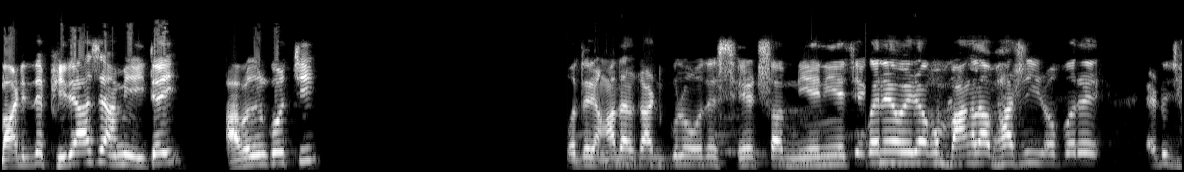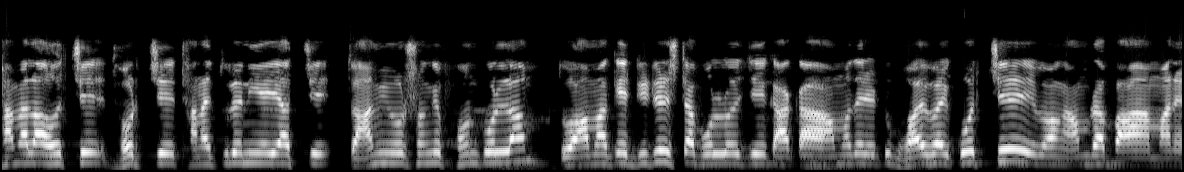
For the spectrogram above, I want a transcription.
বাড়িতে ফিরে আসে আমি এইটাই আবেদন করছি। ওদের আধার কার্ডগুলো ওদের সেট সব নিয়ে নিয়েছে। ওখানে ওই রকম বাংলা ভাষীর ওপরে একটু ঝামেলা হচ্ছে ধরছে থানায় তুলে নিয়ে যাচ্ছে। তো আমি ওর সঙ্গে ফোন করলাম। তো আমাকে ডিটেলসটা বলল যে কাকা আমাদের একটু ভয় ভয় করছে এবং আমরা বা- মানে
